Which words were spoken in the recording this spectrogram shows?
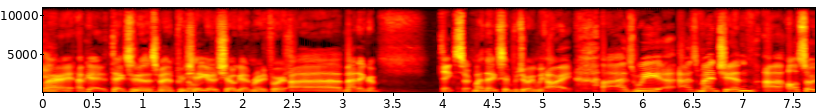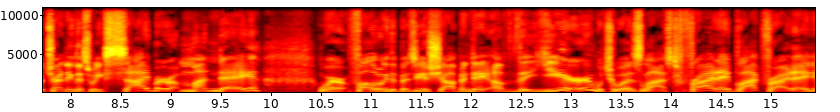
Yeah. All right. Okay. Thanks for doing this, man. Appreciate you got a show getting ready for it. Uh, Matt Ingram. Thanks, sir. My thanks him for joining me. All right, uh, as we as mentioned, uh, also trending this week, Cyber Monday. We're following the busiest shopping day of the year, which was last Friday, Black Friday.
